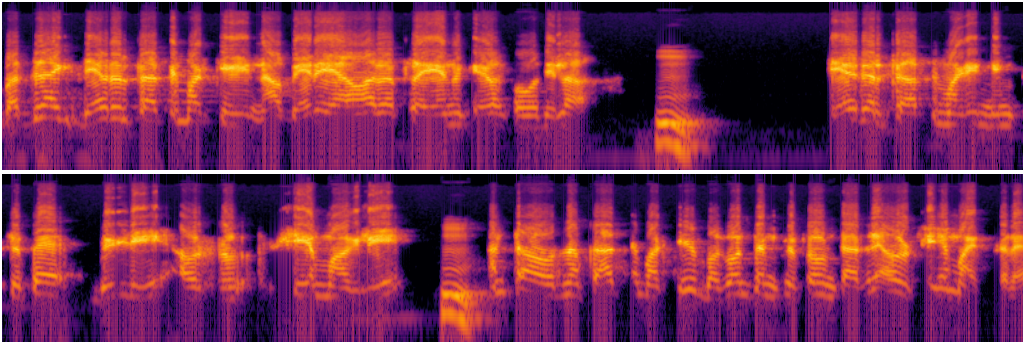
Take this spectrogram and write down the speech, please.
ಬದ್ಧರಾಗಿ ದೇವರಲ್ಲಿ ಪ್ರಾರ್ಥನೆ ಮಾಡ್ತೀವಿ. ನಾವು ಬೇರೆ ಯಾರ ಹತ್ರ ಏನು ಕೇಳಕ್ ಹೋಗೋದಿಲ್ಲ. ಹ್ಮ್. ದೇವರಲ್ಲಿ ಪ್ರಾರ್ಥನೆ ಮಾಡಿ ನಿಮ್ ಕೃಪೆ ಬಿಡ್ಲಿ ಅವ್ರು ಸಿಎಂ ಆಗ್ಲಿ ಹ್ಮ್. ಅಂತ ಅವ್ರನ್ನ ಪ್ರಾರ್ಥನೆ ಮಾಡ್ತೀವಿ. ಭಗವಂತನ ಕೃಪೆ ಉಂಟಾದ್ರೆ ಅವ್ರು ಸಿಎಂ ಆಗ್ತಾರೆ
